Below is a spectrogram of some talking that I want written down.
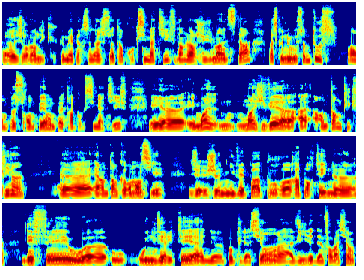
je revendique que mes personnages soient approximatifs dans leur jugement, etc., parce que nous le sommes tous. On peut se tromper, on peut être approximatif, et, et moi, moi j'y vais en tant qu'écrivain et en tant que romancier je, n'y vais pas pour rapporter une, des faits ou, euh, ou, une vérité à une population avide d'informations.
